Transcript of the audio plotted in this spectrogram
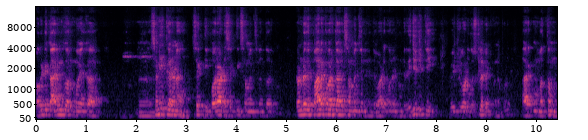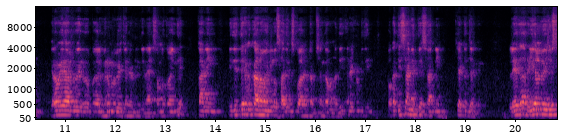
ఒకటి కార్మిక వర్గం యొక్క సమీకరణ శక్తి పోరాట శక్తికి సంబంధించినంత వరకు. రెండోది పాలక వర్గాలకు సంబంధించినటువంటి వాడుకున్నటువంటి రిజిడిటీ వీటిని కూడా దృష్టిలో పెట్టుకున్నప్పుడు ఆ రకం మొత్తం ఇరవై ఆరు వేల రూపాయల మినిమం వేజ్ అనేటువంటి న్యాయసమ్మతమైంది. కానీ ఇది దీర్ఘకాలంలో సాధించుకోవాలంటే అంశంగా ఉన్నది అనేటువంటిది ఒక దిశానిర్దేశాన్ని చేయడం జరిగింది. లేదా రియల్ వేజెస్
